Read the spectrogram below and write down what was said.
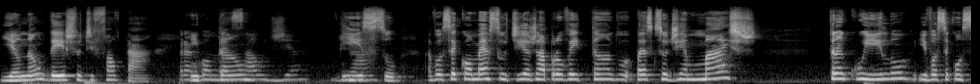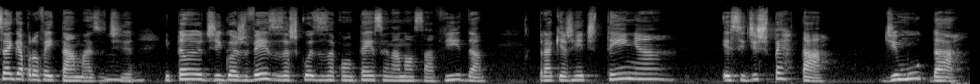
E eu não deixo de faltar. Para então, começar o dia. Já. Isso. Você começa o dia já aproveitando, parece que seu dia é mais tranquilo e você consegue aproveitar mais o uhum. dia. Então eu digo, às vezes as coisas acontecem na nossa vida para que a gente tenha esse despertar de mudar,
